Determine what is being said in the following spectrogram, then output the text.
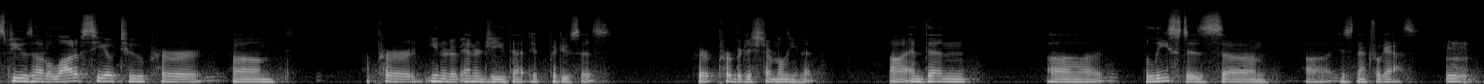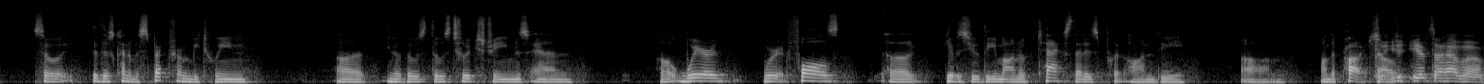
spews out a lot of CO2 per um, per unit of energy that it produces, per, per British thermal unit, uh, and then uh, the least is um, uh, is natural gas. So there's kind of a spectrum between, uh, you know, those those two extremes, and uh, where where it falls uh, gives you the amount of tax that is put on the um, on the product. So Now- you you have to have a,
